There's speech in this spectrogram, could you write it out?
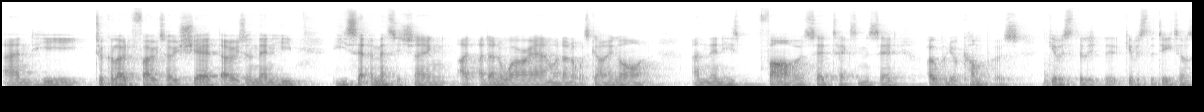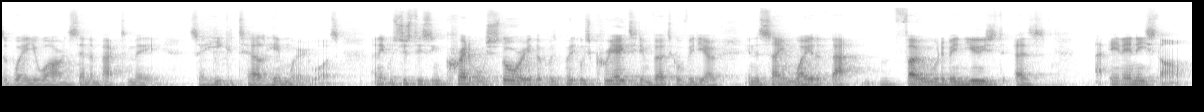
and he took a load of photos, shared those, and then he he sent a message saying, I, I don't know where I am, I don't know what's going on. And then his father said, text him and said, open your compass, give us the give us the details of where you are, and send them back to me, so he could tell him where he was. And it was just this incredible story that was, but it was created in vertical video in the same way that that phone would have been used as in any style.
